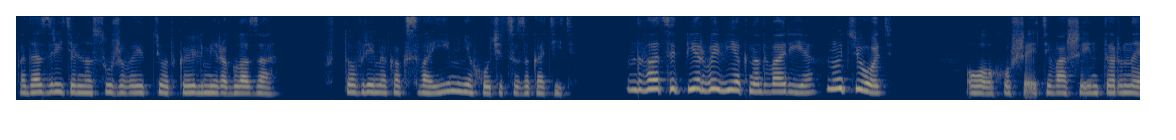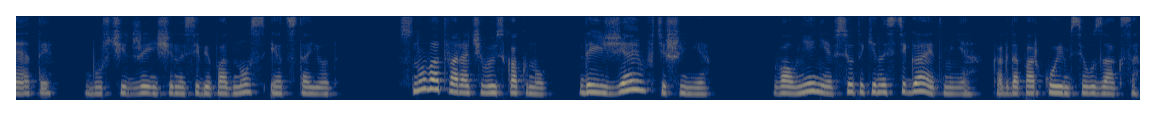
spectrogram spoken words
Подозрительно суживает тетка Эльмира глаза, в то время как свои мне хочется закатить. «Двадцать первый век на дворе, ну, теть!» «Ох уж эти ваши интернеты!» Бурчит женщина себе под нос и отстает. Снова отворачиваюсь к окну. Доезжаем в тишине. Волнение все-таки настигает меня, когда паркуемся у ЗАГСа.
